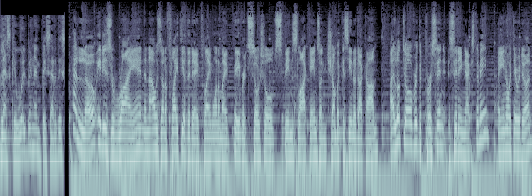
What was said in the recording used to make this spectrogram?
las que vuelven a empezar de Hello, it is Ryan, and I was on a flight the other day playing one of my favorite social spin slot games on chumbacasino.com. I looked over the person sitting next to me, and you know what they were doing?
